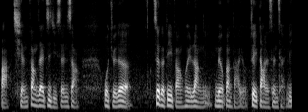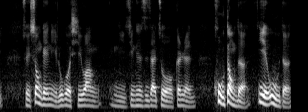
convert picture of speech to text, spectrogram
把钱放在自己身上，我觉得。这个地方会让你没有办法有最大的生产力，所以送给你。如果希望你今天是在做跟人互动的业务的，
